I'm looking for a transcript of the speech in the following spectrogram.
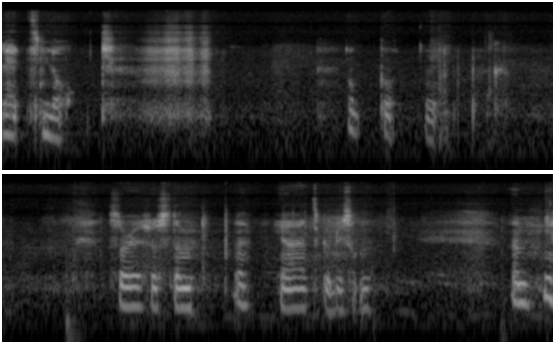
Let's not. oh god, wait, back. Sorry, it's just, um, uh, yeah, I had to go do something. Um, yeah.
